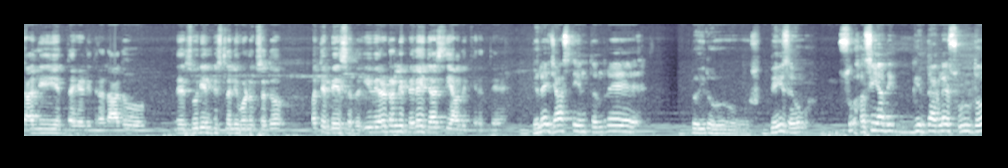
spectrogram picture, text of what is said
ಚಾಲಿ ಅಂತ ಹೇಳಿದ್ರಲ್ಲ ಅದು ಅಂದರೆ ಸೂರ್ಯನ ಬಿಸಿಲಲ್ಲಿ ಒಣಗಿಸೋದು ಮತ್ತೆ ಬೇಯಿಸೋದು ಇವೆರಡರಲ್ಲಿ ಬೆಲೆ ಜಾಸ್ತಿ ಯಾವ್ದಕ್ಕಿರುತ್ತೆ ಬೆಲೆ ಜಾಸ್ತಿ ಅಂತಂದ್ರೆ ಇದು ಬೇಯಿಸ ಸು ಹಸಿಯಾದಿದ್ದಾಗಲೇ ಸುಲಿದು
